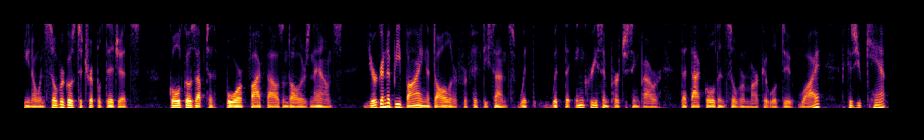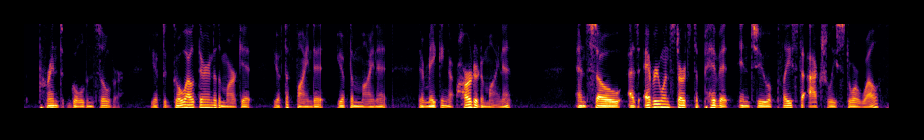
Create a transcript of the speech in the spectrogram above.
you know, when silver goes to triple digits, gold goes up to four, five thousand dollars an ounce. you're going to be buying a dollar for 50 cents with with the increase in purchasing power that that gold and silver market will do. Why? Because you can't print gold and silver. You have to go out there into the market, you have to find it, you have to mine it. They're making it harder to mine it. And so as everyone starts to pivot into a place to actually store wealth,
